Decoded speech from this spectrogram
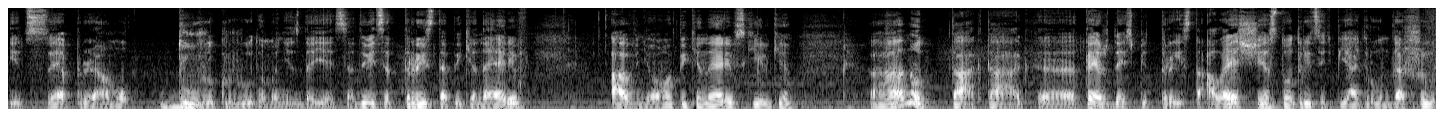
і це прямо дуже круто, мені здається. Дивіться, 300 пікінерів, а в нього пікінерів скільки? А, ну, так, так, е, теж десь під 300, але ще 135 рундашир.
